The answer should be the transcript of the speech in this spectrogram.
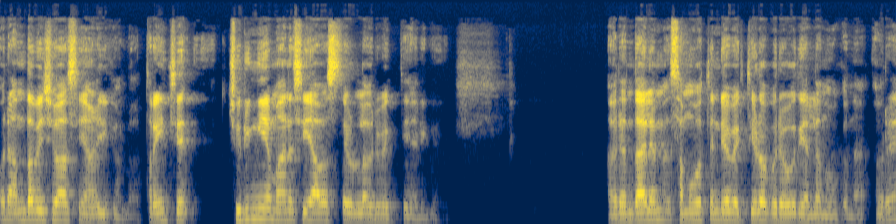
ഒരു അന്ധവിശ്വാസിയായിരിക്കുമല്ലോ. അത്രയും ചുരുങ്ങിയ മാനസികാവസ്ഥയുള്ള ഒരു വ്യക്തിയായിരിക്കും. അവരെന്തായാലും സമൂഹത്തിന്റെയോ വ്യക്തിയുടെയോ പുരോഗതി അല്ല നോക്കുന്നത്. അവരെ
